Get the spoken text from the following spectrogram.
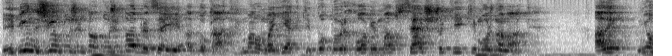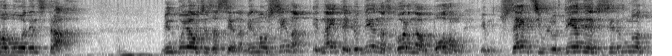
І він жив дуже, дуже добре, цей адвокат. Мав маєтки, двоповерхові, мав все, що тільки можна мати. Але в нього був один страх. Він боявся за сина. Він мав сина, і знаєте, людина, створена Богом, і в серці в людини все одно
